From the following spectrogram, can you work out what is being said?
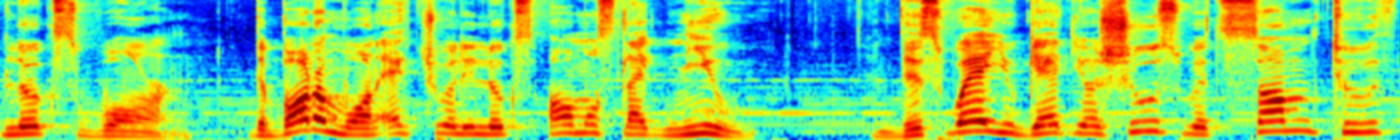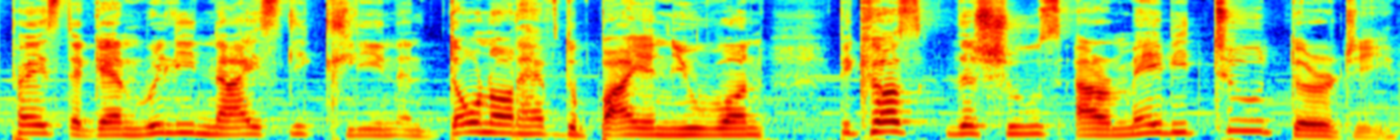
looks worn. The bottom one actually looks almost like new. This way you get your shoes with some toothpaste again really nicely clean and do not have to buy a new one because the shoes are maybe too dirty.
